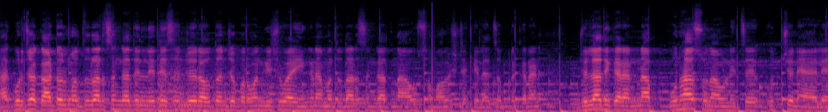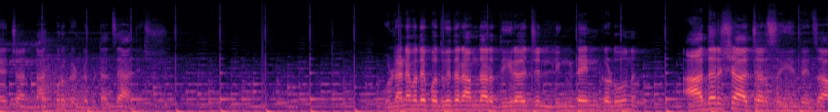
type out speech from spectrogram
नागपूरच्या काटोल मतदारसंघातील नेते संजय राऊतांच्या परवानगीशिवाय हिंगणा मतदारसंघात नाव समाविष्ट केल्याचं प्रकरण जिल्हाधिकाऱ्यांना पुन्हा सुनावणीचे उच्च न्यायालयाच्या नागपूर खंडपीठाचे आदेश. बुलढाण्यामध्ये पदवीधर आमदार धीरज लिंगडेंकडून आदर्श आचारसंहितेचा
